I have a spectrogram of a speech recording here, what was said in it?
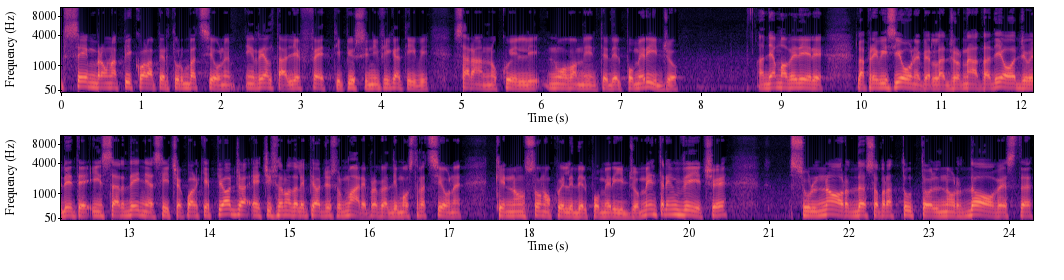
sembra una piccola perturbazione, in realtà gli effetti più significativi saranno quelli nuovamente del pomeriggio. Andiamo a vedere la previsione per la giornata di oggi, vedete in Sardegna sì c'è qualche pioggia e ci sono delle piogge sul mare, proprio a dimostrazione che non sono quelle del pomeriggio, mentre invece sul nord, soprattutto il nord-ovest,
